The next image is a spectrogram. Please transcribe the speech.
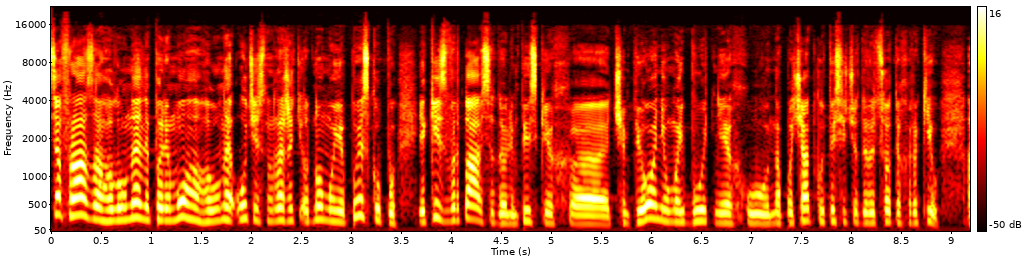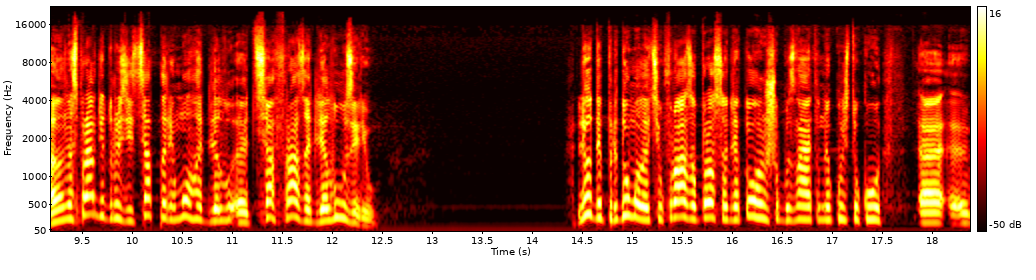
Ця фраза головне не перемога, головне участь належить одному єпископу, який звертався до олімпійських е, чемпіонів майбутніх у, на початку 1900-х років. Але насправді, друзі, ця перемога для е, ця фраза для лузерів. Люди придумали цю фразу просто для того, щоб, знаєте, на якусь таку е, е,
